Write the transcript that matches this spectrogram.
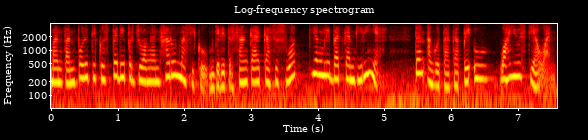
mantan politikus PD Perjuangan Harun Masiku menjadi tersangka kasus suap yang melibatkan dirinya dan anggota KPU Wahyu Setiawan.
